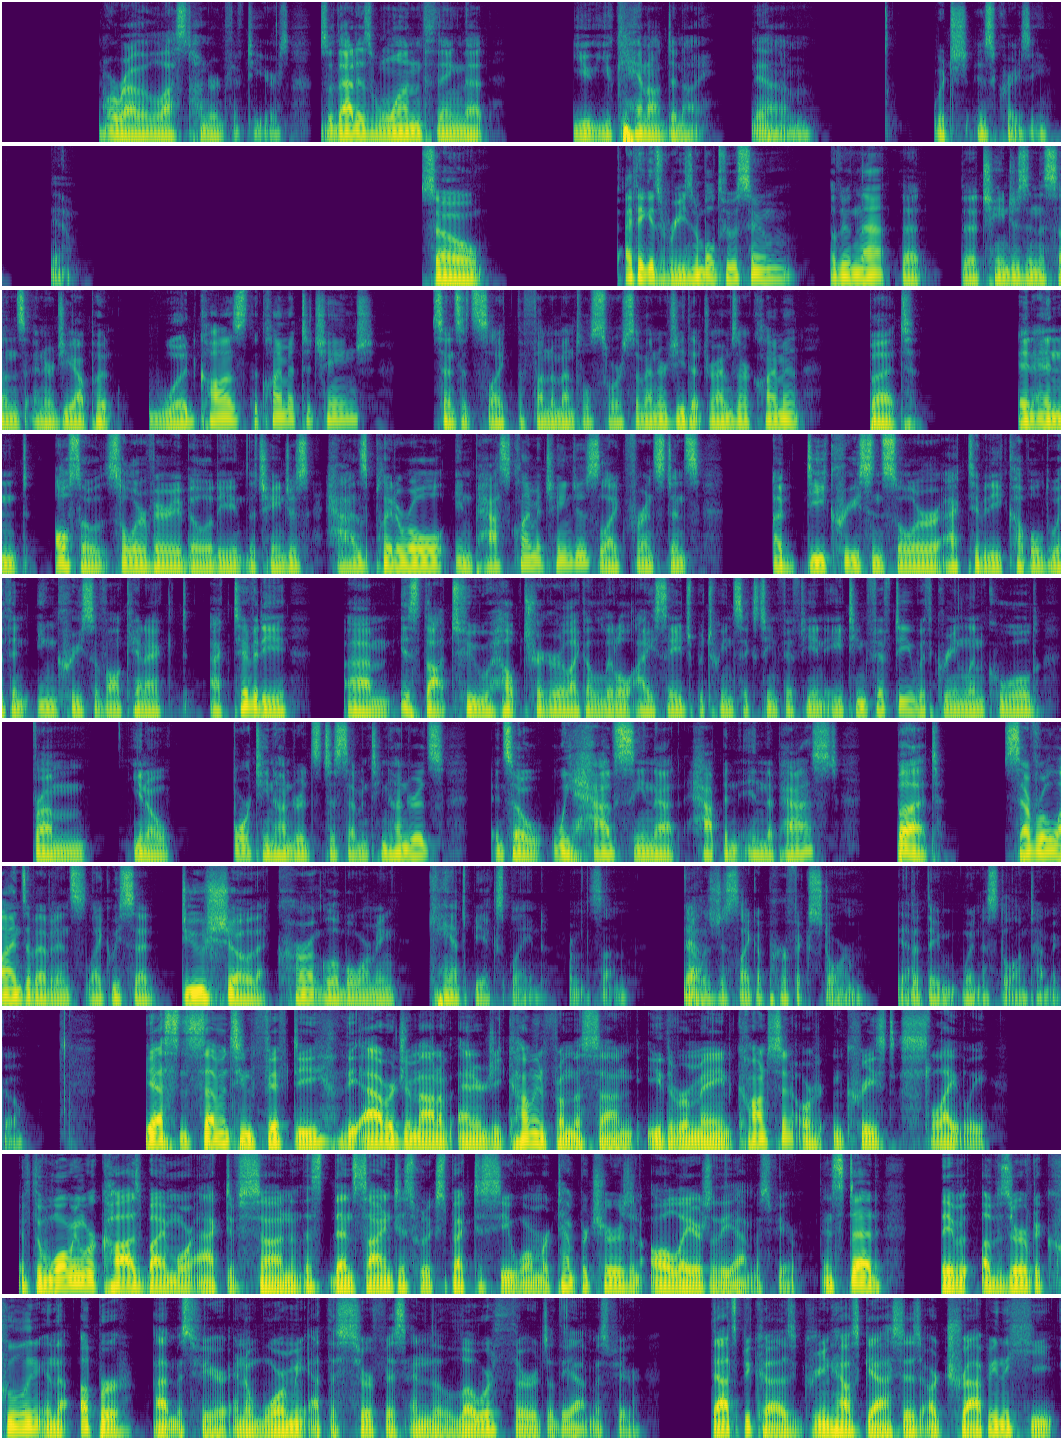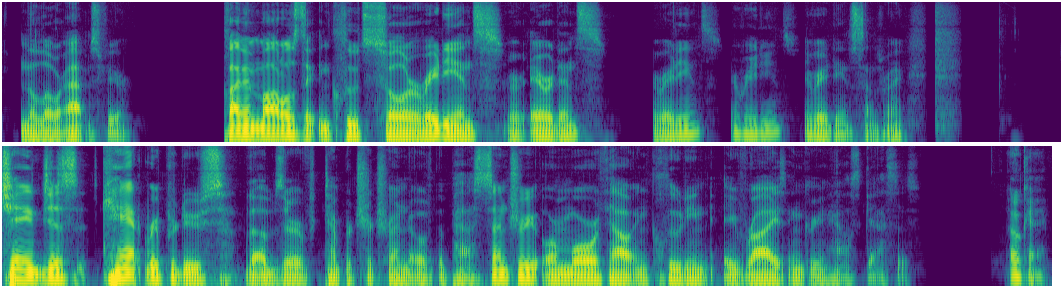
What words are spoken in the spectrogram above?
Or rather, the last 150 years. So, that is one thing that you, you cannot deny, Yeah. um, which is crazy. Yeah. So, I think it's reasonable to assume, other than that, that the changes in the sun's energy output would cause the climate to change, since it's like the fundamental source of energy that drives our climate. But and and also solar variability, the changes has played a role in past climate changes. Like for instance, a decrease in solar activity coupled with an increase of volcanic activity um, is thought to help trigger like a little ice age between 1650 and 1850, with Greenland cooled from you know 1400s to 1700s. And so we have seen that happen in the past, but several lines of evidence, like we said, do show that current global warming can't be explained from the sun. That Yeah. was just like a perfect storm Yeah. that they witnessed a long time ago. Yes, in 1750, the average amount of energy coming from the sun either remained constant or increased slightly. If the warming were caused by a more active sun, this- then scientists would expect to see warmer temperatures in all layers of the atmosphere. Instead, they've observed a cooling in the upper atmosphere and a warming at the surface and the lower thirds of the atmosphere. That's because greenhouse gases are trapping the heat in the lower atmosphere. Climate models that include solar irradiance or irradiance, irradiance, Irradiance? irradiance sounds right. Changes can't reproduce the observed temperature trend over the past century or more without including a rise in greenhouse gases. Okay.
